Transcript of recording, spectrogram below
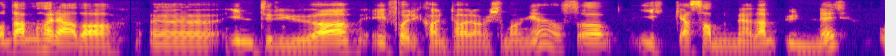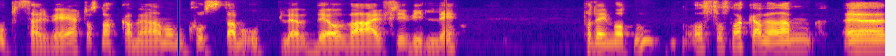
Og dem har jeg da uh, eh, intervjua i forkant av arrangementet. Og så gikk jeg sammen med dem under, observert og snakka med dem om hvordan de opplevde det å være frivillig på den måten. Og så snakka jeg med dem uh,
